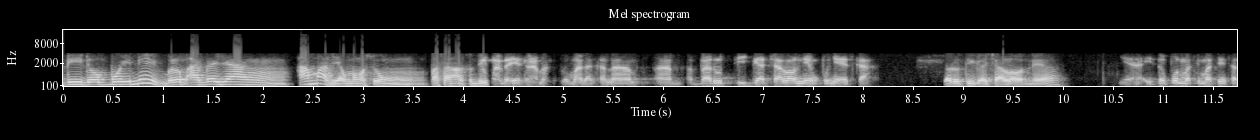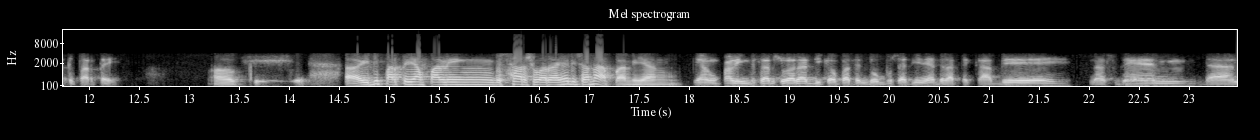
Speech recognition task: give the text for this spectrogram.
di Dompu ini belum ada yang aman ya mengusung pasangan sendiri. Belum ada yang aman, belum ada karena uh, baru tiga calon yang punya SK. Baru tiga calon ya? Ya, itu pun masing-masing satu partai. Oke. Uh, ini partai yang paling besar suaranya di sana apa nih yang? Yang paling besar suara di Kabupaten Dompu saat ini adalah PKB, Nasdem, dan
